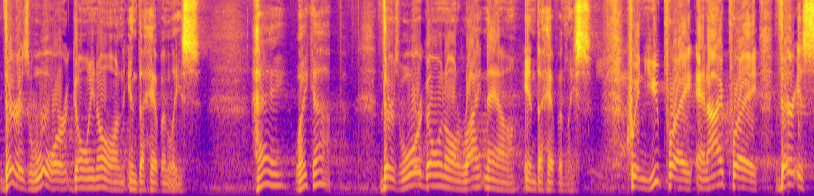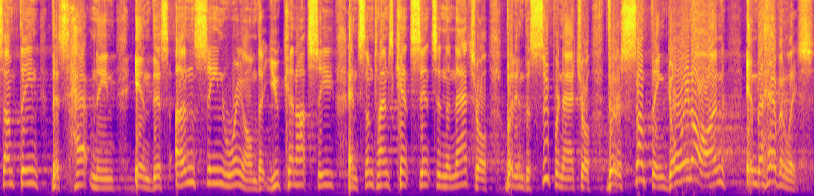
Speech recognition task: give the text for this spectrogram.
there is war going on in the heavenlies. Hey, wake up. There's war going on right now in the heavenlies. When you pray and I pray, there is something that's happening in this unseen realm that you cannot see and sometimes can't sense in the natural, but in the supernatural, there is something going on in the heavenlies.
